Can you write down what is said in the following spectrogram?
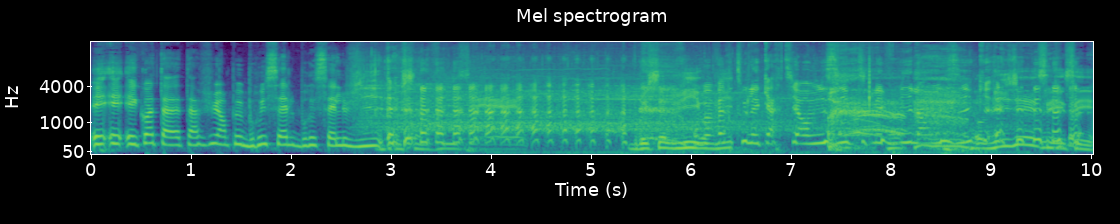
Et, et, et quoi, t'as as vu un peu Bruxelles, Bruxelles vie. Bruxelles vie, On obli- faire tous les quartiers en musique, toutes les villes en musique. obligé.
